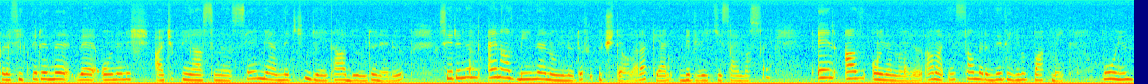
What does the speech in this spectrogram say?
grafiklerini ve oynanış açık dünyasını sevmeyenler için GTA 4'ü öneriyorum. Serinin en az beğenilen oyunudur 3D olarak yani 1 ile 2'yi saymazsak en az oynanan oyunudur ama insanların dediği gibi bakmayın. Bu oyun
